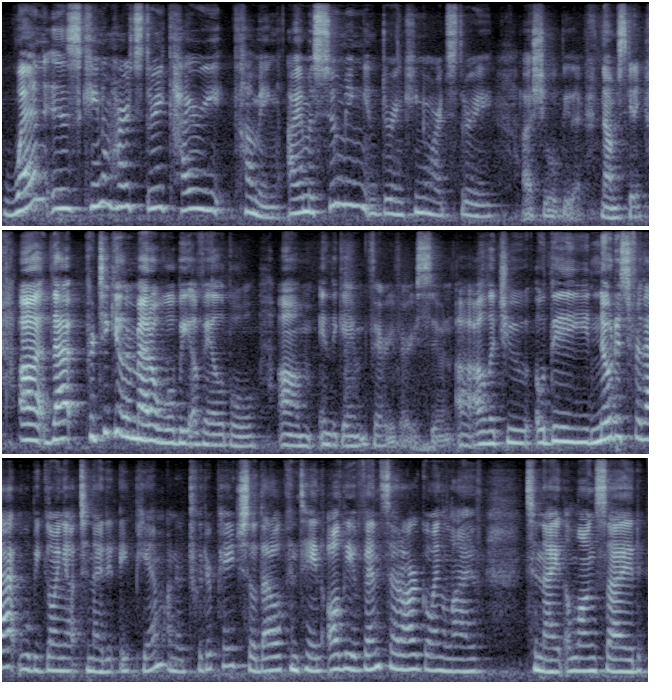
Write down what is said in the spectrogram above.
when is Kingdom Hearts 3 Kairi coming? I'm assuming during Kingdom Hearts 3 uh, she will be there. No, I'm just kidding. Uh, that particular medal will be available um, in the game very, very soon. Uh, I'll let you. Oh, the notice for that will be going out tonight at 8 p.m. on our Twitter page. So that'll contain all the events that are going live tonight alongside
